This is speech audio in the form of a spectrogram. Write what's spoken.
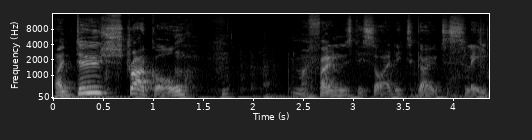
I do struggle. My phone's decided to go to sleep.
